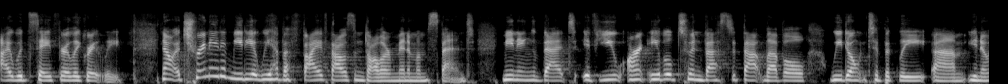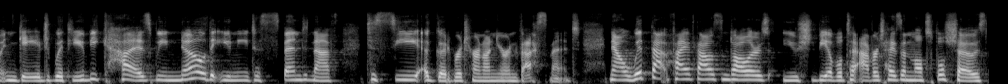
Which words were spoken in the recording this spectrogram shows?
i would say fairly greatly. Now at native media we have a $5000 minimum spend meaning that if you aren't able to invest at that level we don't typically um, you know engage with you because we know that you need to spend enough to see a good return on your investment. Now, with that $5,000, you should be able to advertise on multiple shows,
